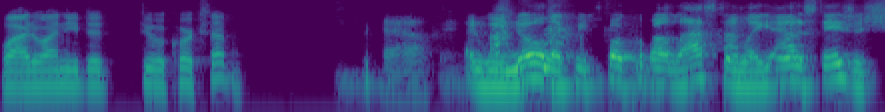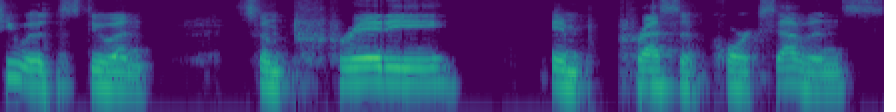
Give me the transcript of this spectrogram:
Why do I need to do a cork seven? Yeah. And we know, like we spoke about last time, like Anastasia, she was doing some pretty impressive cork 7s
